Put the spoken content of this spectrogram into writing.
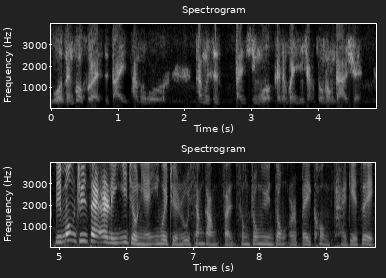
我能够回来是答应他们，我他们是担心我可能会影响总统大选。李梦居在二零一九年因为卷入香港反送中运动而被控台谍罪，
